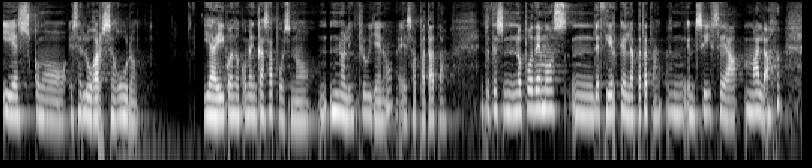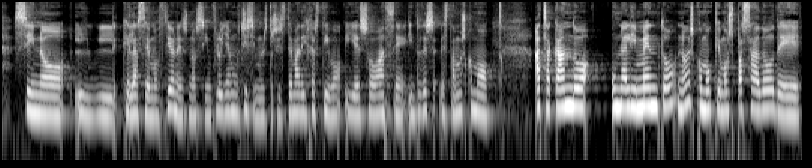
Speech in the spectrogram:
y es como ese lugar seguro. Y ahí cuando come en casa, pues no, no le influye ¿no? esa patata. Entonces no podemos mm, decir que la patata en sí sea mala, sino que las emociones nos influyen muchísimo en nuestro sistema digestivo y eso hace, entonces estamos como achacando un alimento, ¿no? Es como que hemos pasado de,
